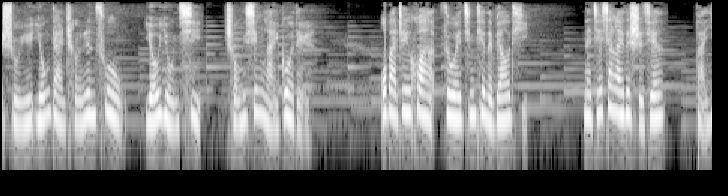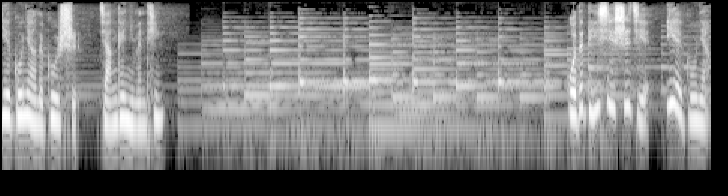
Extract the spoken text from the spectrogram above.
属于勇敢承认错误、有勇气重新来过的人。”我把这话作为今天的标题。那接下来的时间，把叶姑娘的故事讲给你们听。我的嫡系师姐叶姑娘。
